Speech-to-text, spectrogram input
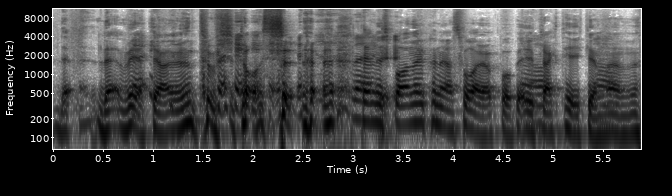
Det, det vet jag inte förstås. Tennisbanor kunde jag svara på i praktiken. Ja. Men...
